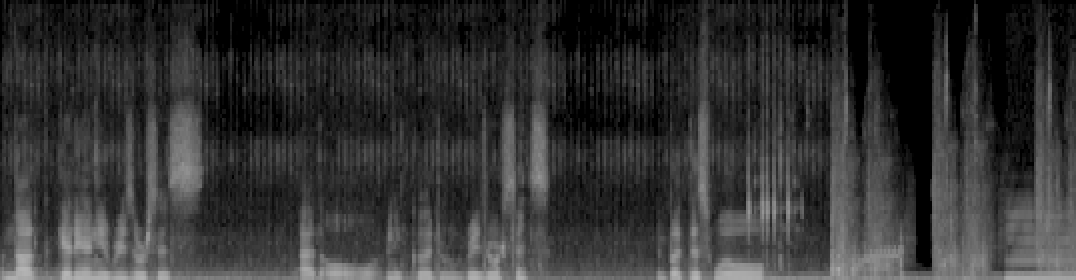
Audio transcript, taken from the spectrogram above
I'm not getting any resources at all. Any good resources? But this will... Hmm...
